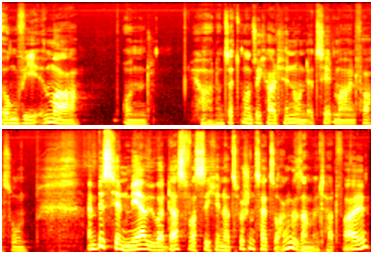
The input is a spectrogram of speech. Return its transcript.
irgendwie immer. Und ja, dann setzt man sich halt hin und erzählt mal einfach so ein bisschen mehr über das, was sich in der Zwischenzeit so angesammelt hat, weil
